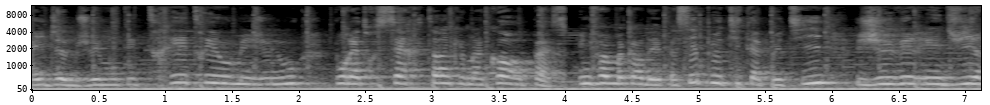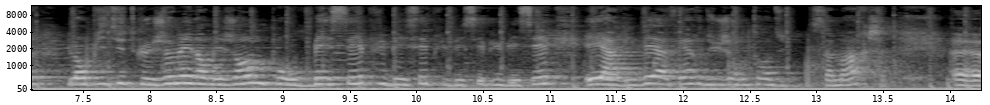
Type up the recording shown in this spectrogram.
high jump. Je vais monter très très haut mes genoux pour être certain que ma corde passe. Une fois que ma corde est passée, petit à petit, je vais réduire l'amplitude que je mets dans mes jambes pour baisser, puis baisser, puis baisser, puis baisser et arriver à faire du jambes tendu. Ça marche? Euh,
